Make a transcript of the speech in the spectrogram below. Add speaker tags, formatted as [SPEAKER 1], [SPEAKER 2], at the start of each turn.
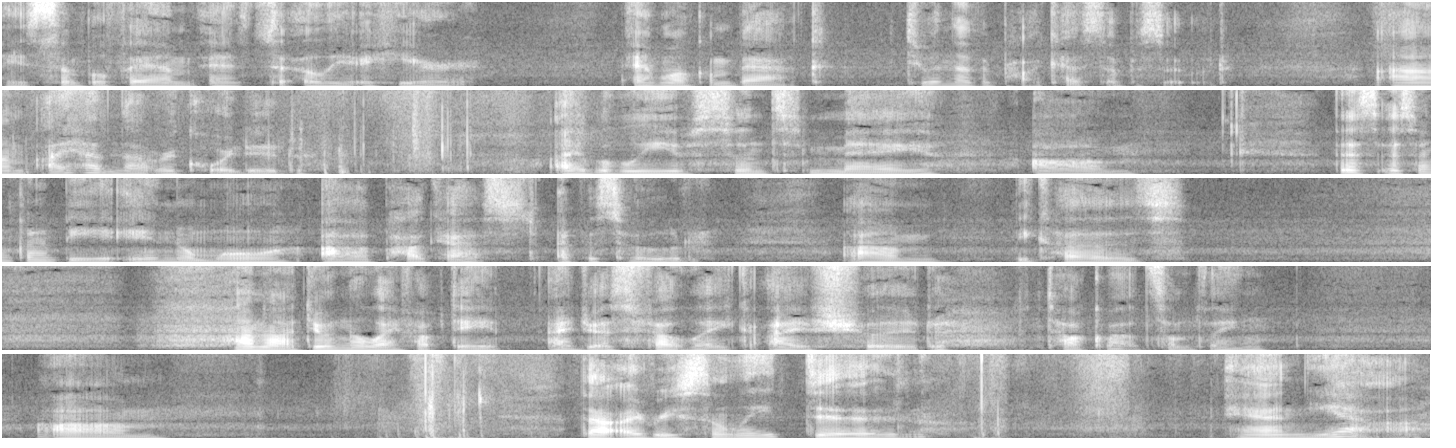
[SPEAKER 1] Hey, Simple Fam, it's Elliot here, and welcome back to another podcast episode. Um, I have not recorded, I believe, since May. Um, this isn't going to be a normal uh, podcast episode um, because I'm not doing a life update. I just felt like I should talk about something. Um, that I recently did. And yeah.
